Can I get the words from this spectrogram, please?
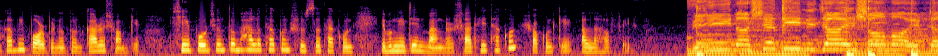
আগামী পর্বে নতুন কারও সঙ্গে। সেই পর্যন্ত ভালো থাকুন সুস্থ থাকুন এবং এটেন বাংলার সাথেই থাকুন। সকলকে আল্লাহ হাফিজ। দিন আসে দিন যায় সময়টা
